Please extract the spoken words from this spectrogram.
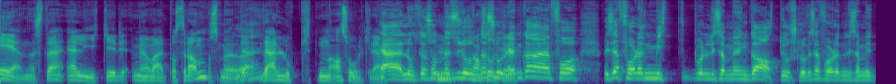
eneste jeg liker med å være på strand. smøre deg? Det er lukten av solkrem. Ja, lukten sånn, Lukten av lukten av solkrem kan jeg få Hvis jeg får den midt på liksom, en gate i Oslo, hvis jeg får den liksom, i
